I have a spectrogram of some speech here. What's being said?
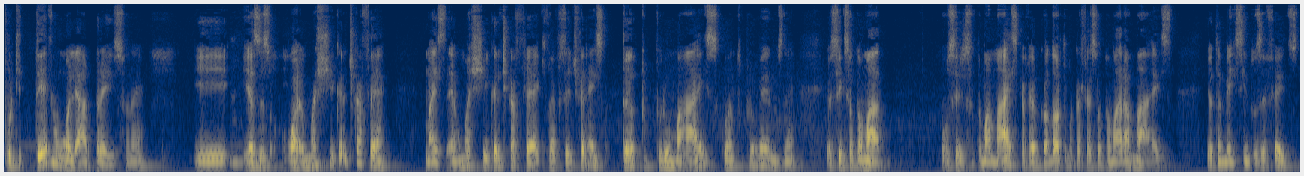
porque teve um olhar para isso, né? E, e às vezes, olha, uma xícara de café, mas é uma xícara de café que vai fazer diferença, tanto para o mais quanto para o menos, né? Eu sei que se eu tomar ou seja, se eu tomar mais café, porque eu adoro tomar café, se eu tomar a mais, eu também sinto os efeitos.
